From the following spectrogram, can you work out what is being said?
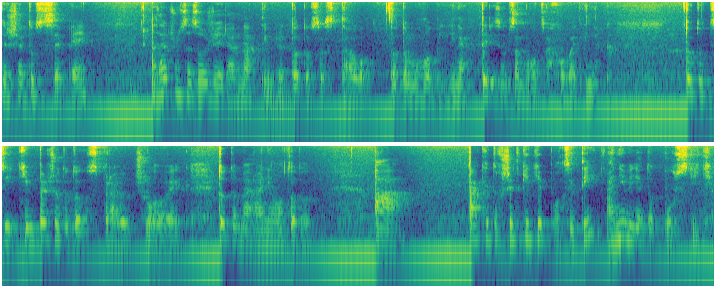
držia to v sebe a začnú sa zožierať nad tým, že toto sa stalo, toto mohlo byť inak, vtedy som sa mohol zachovať inak. Toto cítim, prečo toto spravil človek, toto ma ranilo, toto. A takéto všetky tie pocity a nevedia to pustiť.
